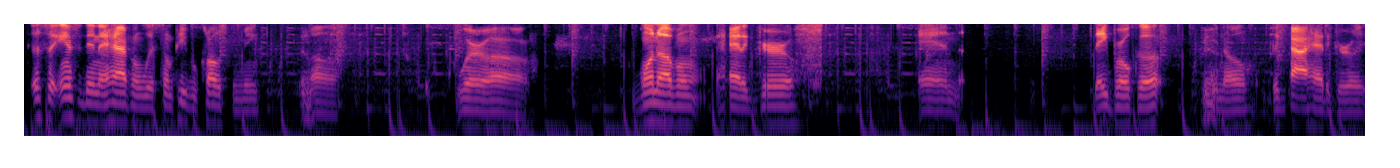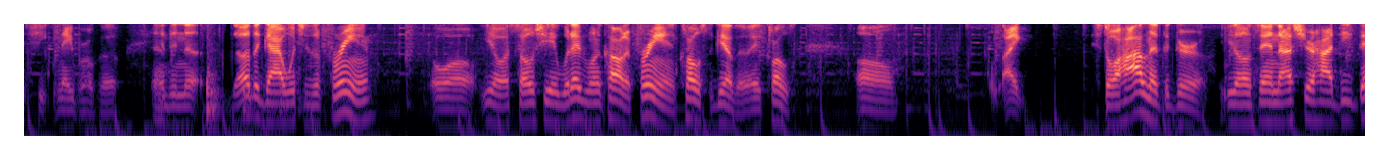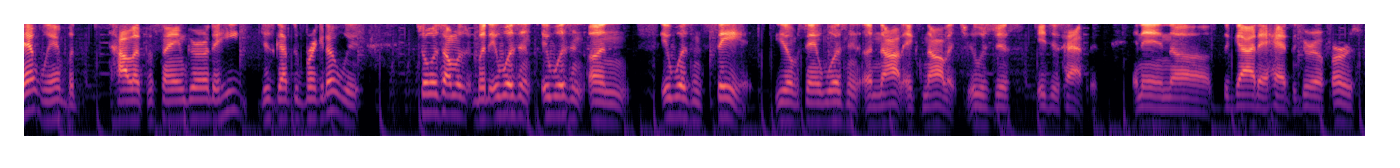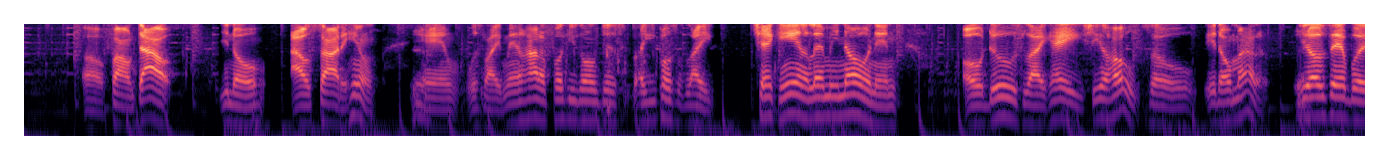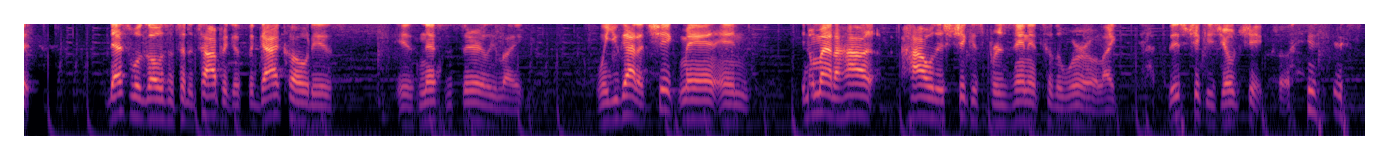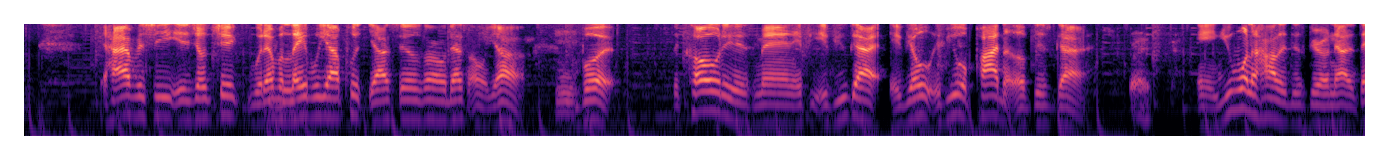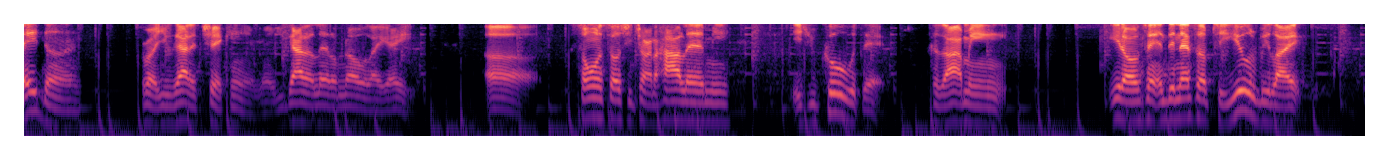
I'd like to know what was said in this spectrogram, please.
it's an incident that happened with some people close to me. Yeah. Uh, where uh one of them had a girl and they broke up Yeah. you know, the guy had a girl, and she and they broke up, and then the the other guy, which is a friend or you know associate, whatever you want to call it, friend, close together, they close. Um, like start hollering at the girl. You know what I'm saying? Not sure how deep that went, but holler at the same girl that he just got to break it up with. So it's almost, but it wasn't, it wasn't un, it wasn't said. You know what I'm saying? It wasn't a not acknowledged. It was just, it just happened. And then uh the guy that had the girl first uh found out, you know, outside of him, Yeah. and was like, man, how the fuck you gonna just like you supposed to like check in and let me know, and then old dude's like, hey, she a hoe, so it don't matter. You know what I'm saying? But that's what goes into the topic. Is the guy code is is necessarily like when you got a chick, man, and no matter how how this chick is presented to the world, like this chick is your chick. So it's, however she is your chick, whatever label y'all put yourselves on, that's on y'all. Mm. But the code is, man, if you if you got if you if you a partner of this guy Right. and you want to holler at this girl now that they done, bro, you gotta check in, man. You gotta let them know, like, hey, uh, so and so she trying to holler at me. Is you cool with that? Cause I mean, you know what I'm saying. And then that's up to you to be like,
